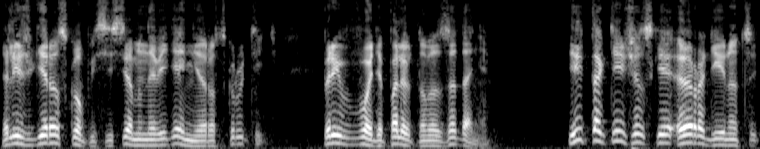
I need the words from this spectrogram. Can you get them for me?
Лишь гироскоп и системы наведения раскрутить при вводе полетного задания. И тактический Р-11.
